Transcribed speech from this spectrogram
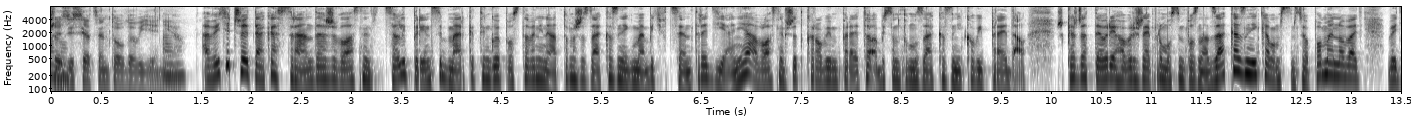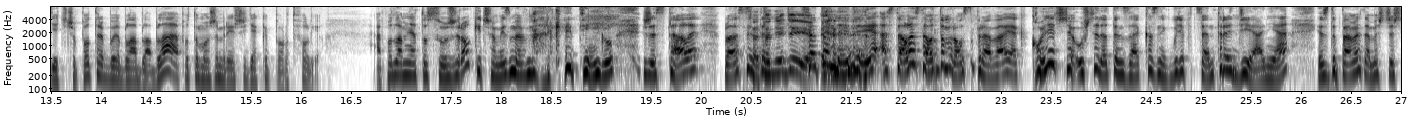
60 centov dovidenia. A viete, čo je taká sranda, že vlastne celý princíp marketingu je postavený na tom, že zákazník má byť v centre diania a vlastne všetko robím preto, aby som tomu zákazníkovi predal. Že každá teória hovorí, že najprv musím poznať zákazníka, musím si ho pomenovať, vedieť, čo potrebuje, bla bla bla a potom môžem riešiť, aké portfólio. A podľa mňa to sú už roky, čo my sme v marketingu, že stále vlastne sa to, ten, nedeje. sa to nedeje a stále sa o tom rozpráva, jak konečne už teda ten zákazník bude v centre diania. Ja si to pamätám ešte z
